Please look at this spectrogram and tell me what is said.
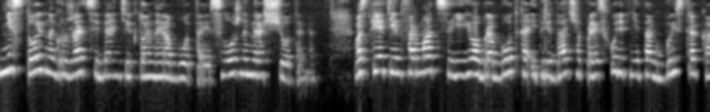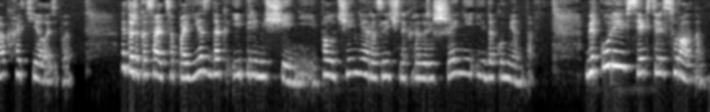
Не стоит нагружать себя интеллектуальной работой, сложными расчетами. Восприятие информации, ее обработка и передача происходит не так быстро, как хотелось бы. Это же касается поездок и перемещений, получения различных разрешений и документов. Меркурий в секстиле с Ураном.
